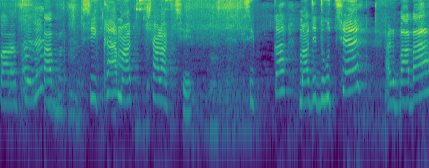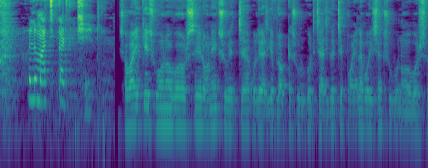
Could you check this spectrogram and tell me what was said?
কা- ফেলে শিক্ষা মাছ ছাড়াচ্ছে। শিক্ষা মাছ ধুচ্ছে আর বাবা হলো মাছ কাটছে। সবাইকে শুভ নববর্ষের অনেক শুভেচ্ছা বলে আজকে ব্লগটা শুরু করছে। আজকে হচ্ছে পয়লা বৈশাখ শুভ নববর্ষ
